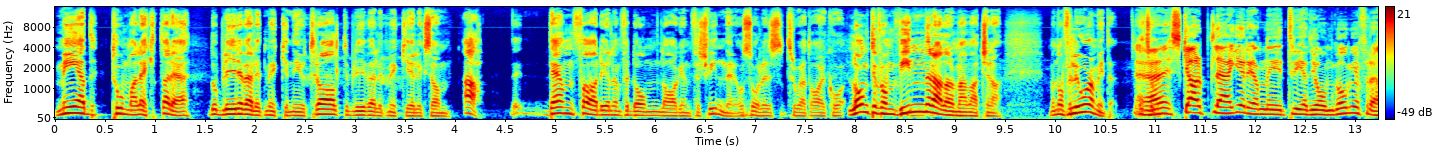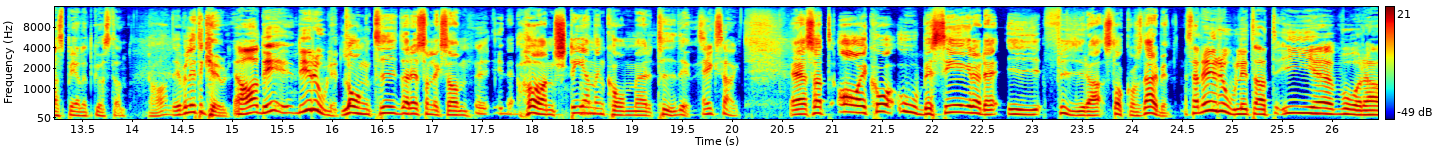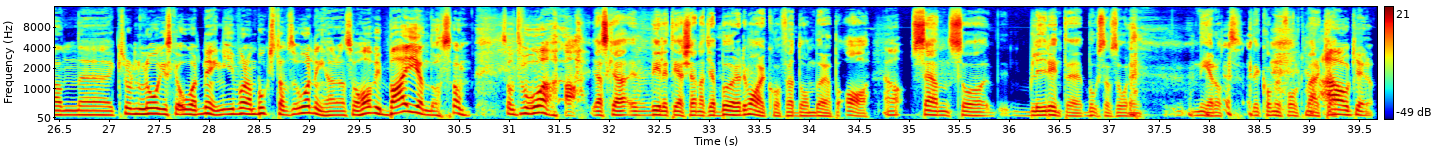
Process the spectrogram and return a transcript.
Med tomma läktare, då blir det väldigt mycket neutralt, det blir väldigt mycket liksom, ah, den fördelen för de lagen försvinner och således så tror jag att AIK långt ifrån vinner alla de här matcherna. Men de förlorar de inte. Eh, skarpt läge redan i tredje omgången för det här spelet Gusten. Ja, det är väl lite kul. Ja, det, det är roligt. Långtidare som liksom, eh, hörnstenen kommer tidigt. Exakt. Eh, så att AIK obesegrade i fyra Stockholmsderbyn. Sen är det roligt att i eh, våran eh, kronologiska ordning, i våran bokstavsordning här, så alltså har vi Bayern då som, som tvåa. Ja, jag ska villigt erkänna att jag började med AIK för att de börjar på A. Ja. Sen så blir det inte bokstavsordning neråt, det kommer folk märka. Ah, okay då.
